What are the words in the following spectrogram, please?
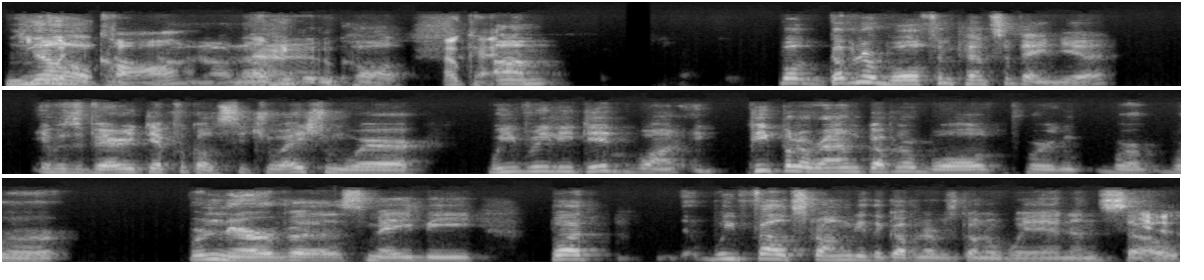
He no, wouldn't call. No, no, no, no he wouldn't call. Okay. Um, well, Governor Wolf in Pennsylvania, it was a very difficult situation where we really did want people around Governor Wolf were were were were nervous, maybe, but we felt strongly the governor was going to win, and so yeah.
